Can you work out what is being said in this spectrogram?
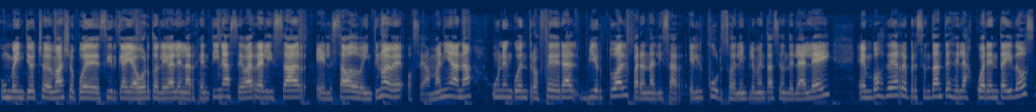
Un 28 de mayo puede decir que hay aborto legal en la Argentina. Se va a realizar el sábado 29, o sea, mañana, un encuentro federal virtual para analizar el curso de la implementación de la ley en voz de representantes de las 42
